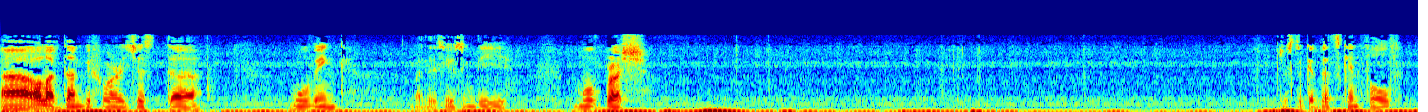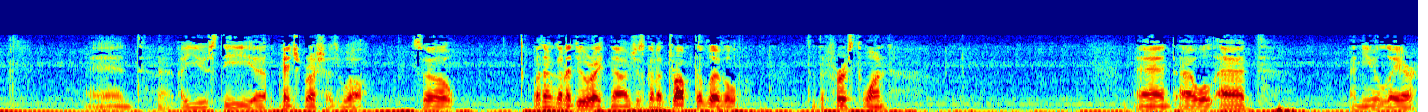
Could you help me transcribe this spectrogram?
Uh, all I've done before is just uh, moving like this using the move brush. Just to get that skin fold. And uh, I use the, uh, the pinch brush as well. So what I'm gonna do right now I'm just gonna drop the level to the first one. And I will add a new layer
